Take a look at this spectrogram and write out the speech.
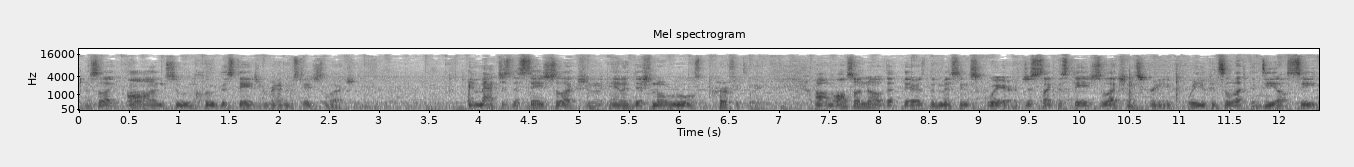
And select on to include the stage in random stage selection. It matches the stage selection and additional rules perfectly. Um, also note that there's the missing square, just like the stage selection screen, where you can select the DLC.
